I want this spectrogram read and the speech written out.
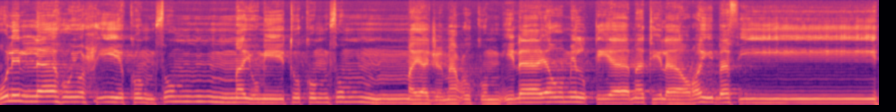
قل الله يحييكم ثم يميتكم ثم يجمعكم إلى يوم القيامه لا ريب فيه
